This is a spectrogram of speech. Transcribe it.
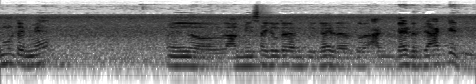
এমন টাইমে আমি সাইকেলটা আমি গাড়িটা গাড়িটা দিয়ে আগে দিই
